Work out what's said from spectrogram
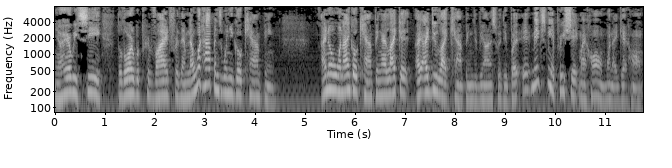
You know, here we see the Lord would provide for them. Now, what happens when you go camping? I know when I go camping, I like it. I, I, do like camping, to be honest with you, but it makes me appreciate my home when I get home.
